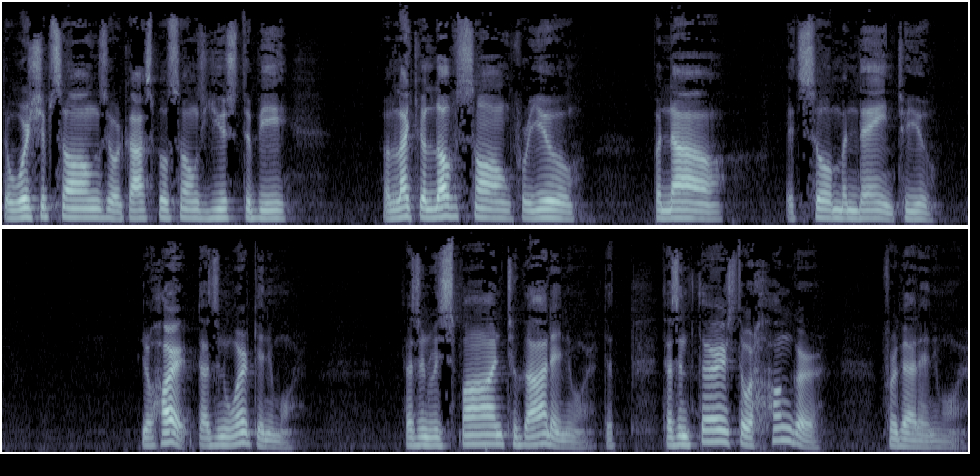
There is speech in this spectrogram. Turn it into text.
The worship songs or gospel songs used to be uh, like a love song for you, but now it's so mundane to you. Your heart doesn't work anymore, doesn't respond to God anymore, doesn't thirst or hunger for God anymore.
